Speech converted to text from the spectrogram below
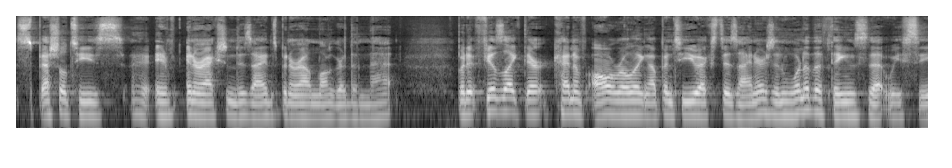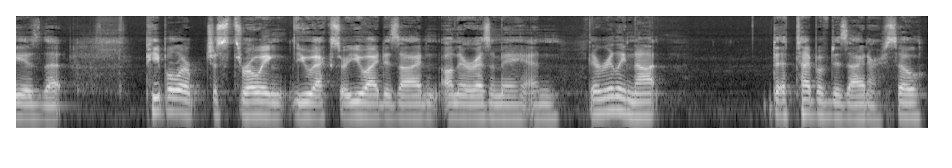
specialties. Uh, interaction design's been around longer than that, but it feels like they're kind of all rolling up into UX designers. And one of the things that we see is that people are just throwing UX or UI design on their resume, and they're really not that type of designer. So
